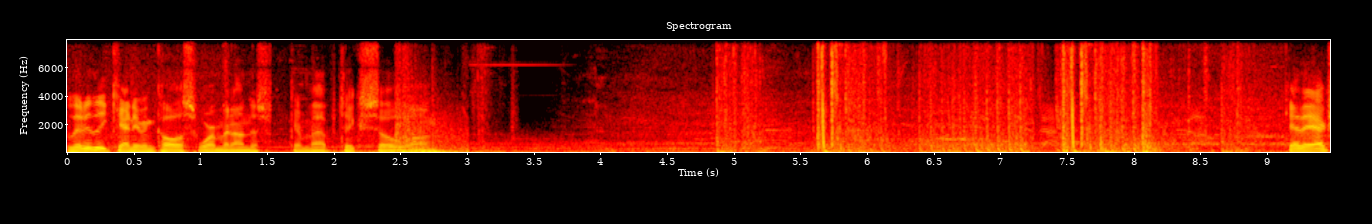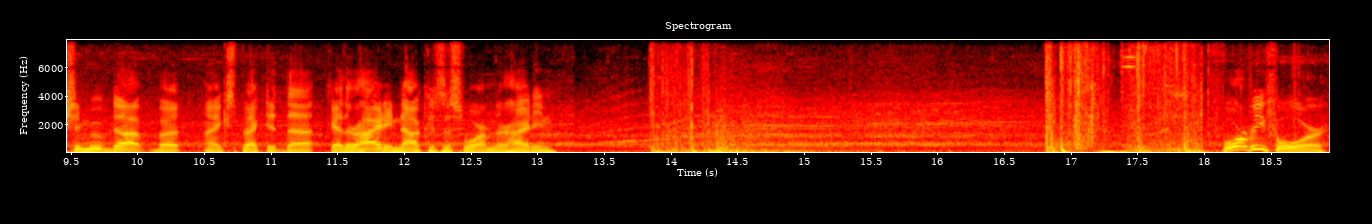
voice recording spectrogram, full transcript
Literally can't even call a swarm in on this fucking map. It takes so long. Okay, they actually moved up, but I expected that. Okay, they're hiding now because the swarm. They're hiding. Four v four.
